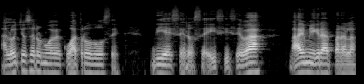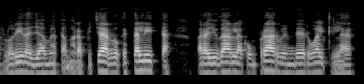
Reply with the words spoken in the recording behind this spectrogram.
al 809-412-1006. Si se va, va a emigrar para la Florida, llame a Tamara Pichardo, que está lista para ayudarle a comprar, vender o alquilar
